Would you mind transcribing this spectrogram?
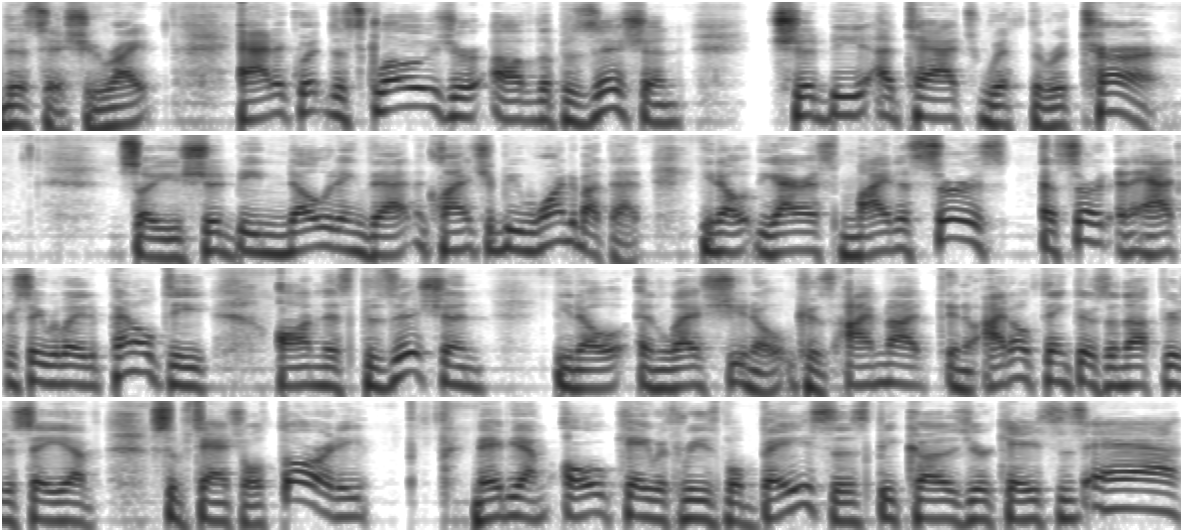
this issue, right? Adequate disclosure of the position should be attached with the return. So you should be noting that, and the client should be warned about that. You know, the IRS might assert, assert an accuracy-related penalty on this position, you know, unless, you know, because I'm not, you know, I don't think there's enough here to say you have substantial authority. Maybe I'm okay with reasonable basis because your case is, eh,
